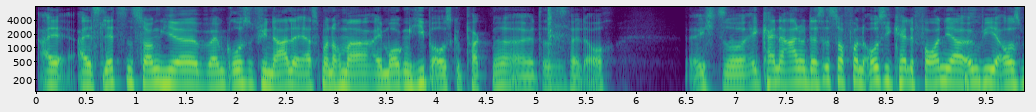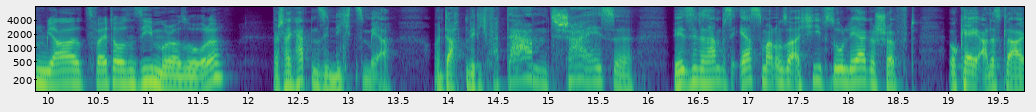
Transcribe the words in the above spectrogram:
al- als letzten Song hier beim großen Finale erstmal nochmal I Morgan Heap ausgepackt, ne? Äh, Das ist halt auch echt so, ey, keine Ahnung, das ist doch von OC California irgendwie aus dem Jahr 2007 oder so, oder? Wahrscheinlich hatten sie nichts mehr und dachten wirklich, verdammt, scheiße. Wir sind, haben das erste Mal unser Archiv so leer geschöpft. Okay, alles klar,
